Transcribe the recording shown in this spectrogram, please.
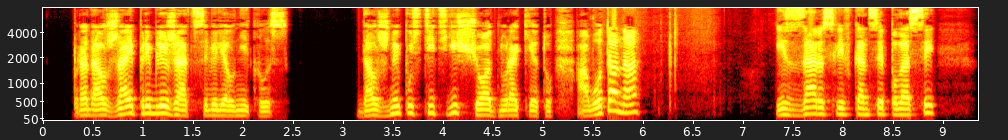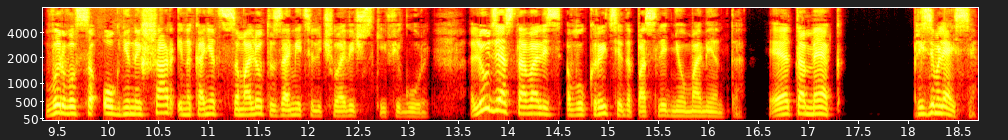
— Продолжай приближаться, — велел Николас. — Должны пустить еще одну ракету. А вот она. Из зарослей в конце полосы вырвался огненный шар, и, наконец, самолеты заметили человеческие фигуры. Люди оставались в укрытии до последнего момента. — Это Мэг. Приземляйся.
